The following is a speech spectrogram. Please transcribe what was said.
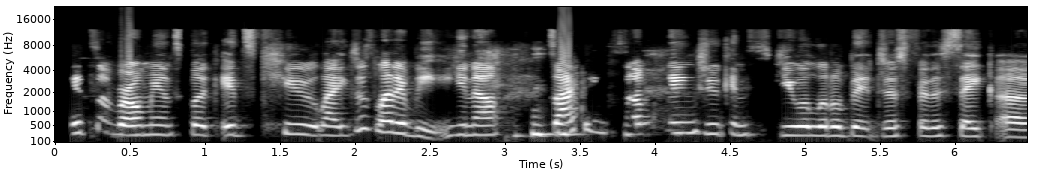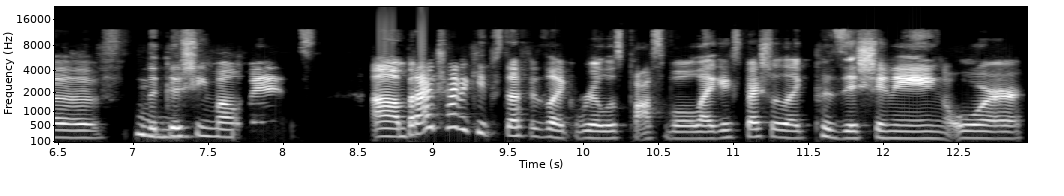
it's a romance book. It's cute. Like just let it be you know? So i think some things you can skew a little bit just for the sake of the hmm. gushy moments. Um, but I try to keep stuff as like real as possible, like especially like positioning or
